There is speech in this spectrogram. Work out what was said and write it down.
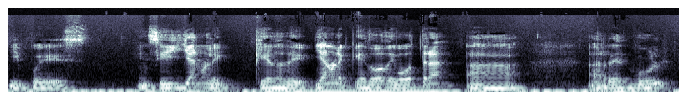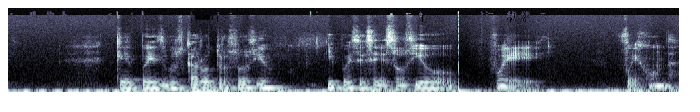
y pues en sí ya no le queda de ya no le quedó de otra a, a Red Bull que pues buscar otro socio y pues ese socio fue fue Honda.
